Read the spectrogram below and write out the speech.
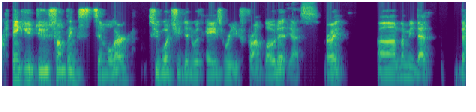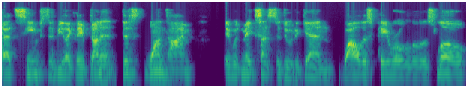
I think you do something similar to what you did with Hayes, where you front load it. Yes. Right. Um, I mean that that seems to be like they've done it this one time. It would make sense to do it again while this payroll is low,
